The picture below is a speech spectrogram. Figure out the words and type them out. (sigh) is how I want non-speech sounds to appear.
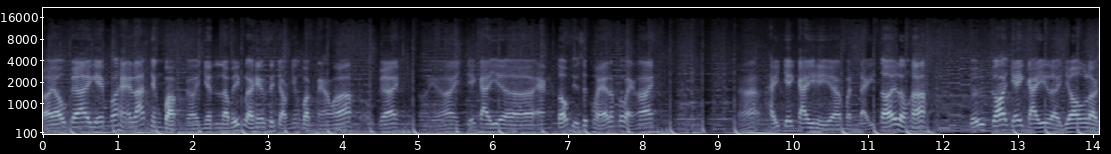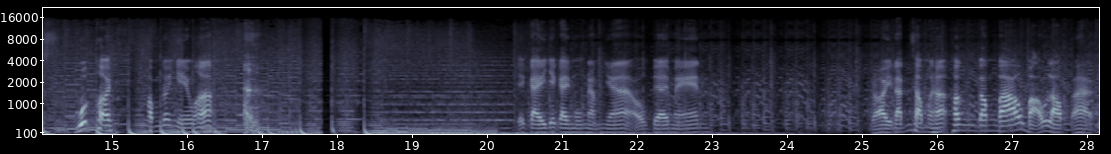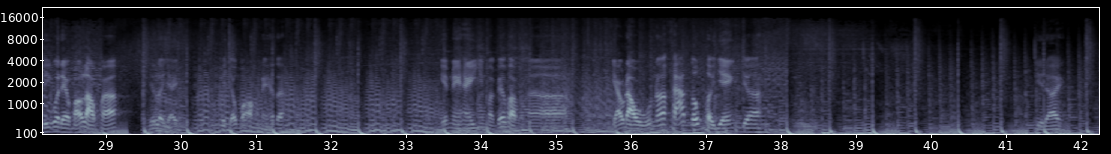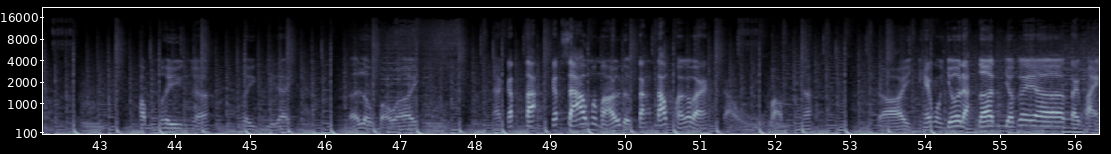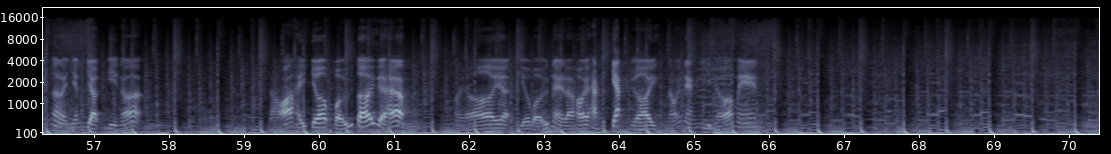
rồi ok game có hai lát nhân vật. Rồi nhìn là biết là heo sẽ chọn nhân vật nào hả? Ok. Rồi ơi trái cây uh, ăn tốt cho sức khỏe lắm các bạn ơi. Đó, thấy trái cây thì uh, mình đẩy tới luôn hả? Cứ có trái cây là vô là quất thôi không nói nhiều hả? (coughs) Trái cây trái cây muôn năm nha. Ok man. Rồi đánh xong rồi hả? Hân công báo bảo lộc. À đi qua đèo bảo lộc hả? Như là vậy. Cái chỗ bỏ này hả ta? Game này hay nhưng mà cái phần uh, dạo đầu của nó khá tốn thời gian cho gì đây? Phong hiên hả? Hiên gì đây? Tới luôn bộ ơi. À, cấp tắt cấp 6 mới mở được tăng tốc hả các bạn? Đầu phòng hả? rồi heo còn chưa đặt tên cho cái uh, tài khoản hay là nhân vật gì nữa? Đó thấy chưa bự tới kìa ha. Trời ơi vừa bự này là hơi hăng chắc rồi. Nói năng gì nữa men?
